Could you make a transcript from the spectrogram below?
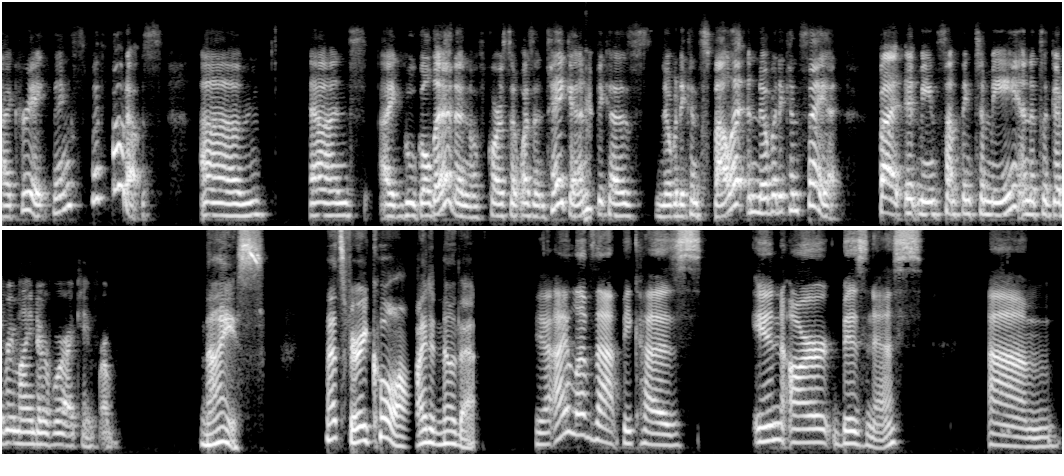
I create things with photos. Um, and I Googled it, and of course, it wasn't taken because nobody can spell it and nobody can say it. But it means something to me, and it's a good reminder of where I came from. Nice. That's very cool. I didn't know that. Yeah, I love that because in our business, um,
